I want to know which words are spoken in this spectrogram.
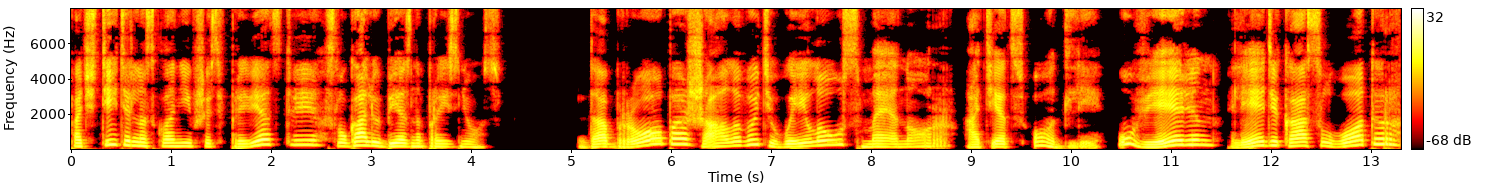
Почтительно склонившись в приветствии, слуга любезно произнес. «Добро пожаловать в Уиллоус Мэнор, отец Одли. Уверен, леди Каслвотер,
